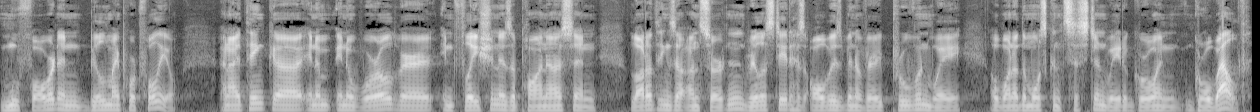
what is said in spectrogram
move forward and build my portfolio. And I think uh, in a in a world where inflation is upon us and a lot of things are uncertain, real estate has always been a very proven way, or one of the most consistent way to grow and grow wealth,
